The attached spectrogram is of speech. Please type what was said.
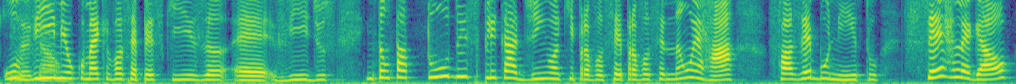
Que O legal. Vimeo, como é que você pesquisa é, vídeos. Então tá tudo explicadinho aqui pra você, pra você não errar, fazer bonito, ser legal.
